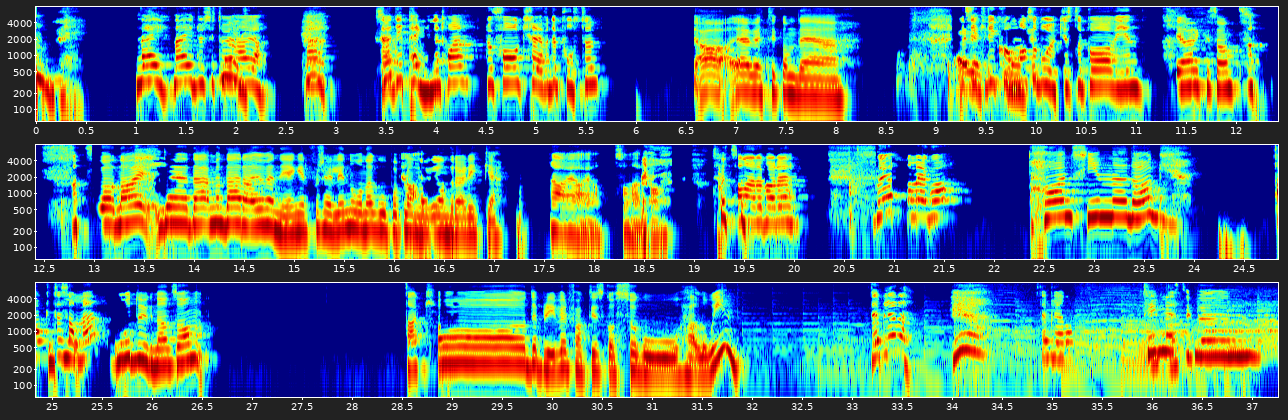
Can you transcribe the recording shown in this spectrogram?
Nei. Nei, du sitter jo her, ja. Nei. Det er de pengene, tror jeg. Du får kreve depositum. Ja, jeg vet ikke om det Hvis ikke de kommer, så brukes det på vin. Ja, ikke sant? Så nei, det, det, men der er jo vennegjenger forskjellige. Noen er gode på å planlegge, andre er det ikke. Ja, ja, ja. Sånn er det bare. Sånn er det bare. Du, nå må jeg gå. Ha en fin eh, dag. Takk det samme. God dugnadsånd. Takk. Og det blir vel faktisk også god halloween. Det blir det. Ja, Det blir det. til neste gang.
